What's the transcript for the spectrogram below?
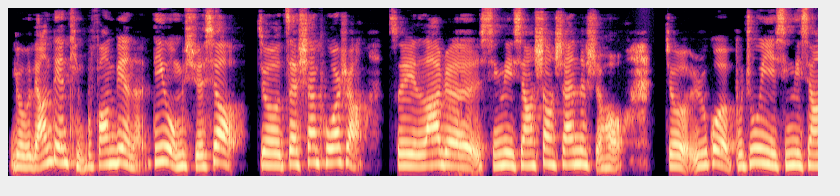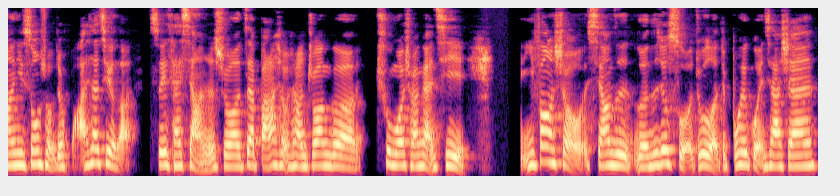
有两点挺不方便的。第一，我们学校就在山坡上，所以拉着行李箱上山的时候，就如果不注意，行李箱一松手就滑下去了。所以才想着说，在把手上装个触摸传感器，一放手，箱子轮子就锁住了，就不会滚下山。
